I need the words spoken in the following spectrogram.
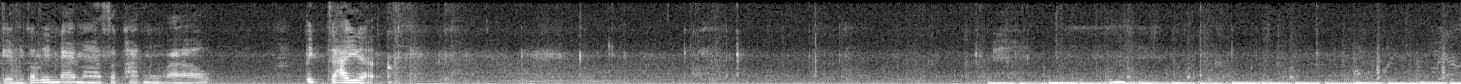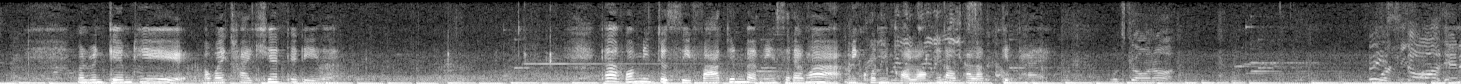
เกมนี้ก็เล่นได้มาสักพักหนึ่งแล้ว ติดใจอะ่ะ มันเป็นเกมที่เอาไว้คลายเครียดได้ดีเลย ถ้าหากว่ามีจุดสีฟ้าขึ้นแบบนี้แสดงว่ามีคนขอร้องให้เราภารกิจให้ What's going on? They stole it and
